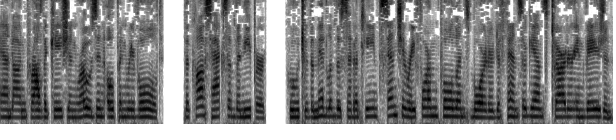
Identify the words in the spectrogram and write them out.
and on provocation rose in open revolt. The Cossacks of the Dnieper, who to the middle of the 17th century formed Poland's border defense against Tartar invasion,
